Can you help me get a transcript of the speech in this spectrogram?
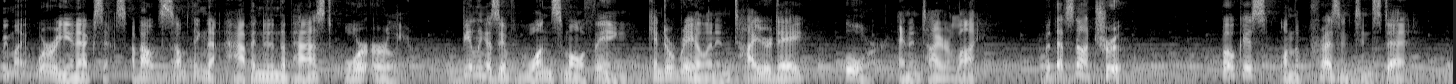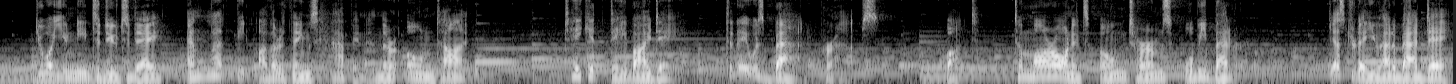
We might worry in excess about something that happened in the past or earlier, feeling as if one small thing can derail an entire day or an entire life. But that's not true. Focus on the present instead. Do what you need to do today and let the other things happen in their own time. Take it day by day. Today was bad, perhaps. But tomorrow on its own terms will be better. Yesterday you had a bad day,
